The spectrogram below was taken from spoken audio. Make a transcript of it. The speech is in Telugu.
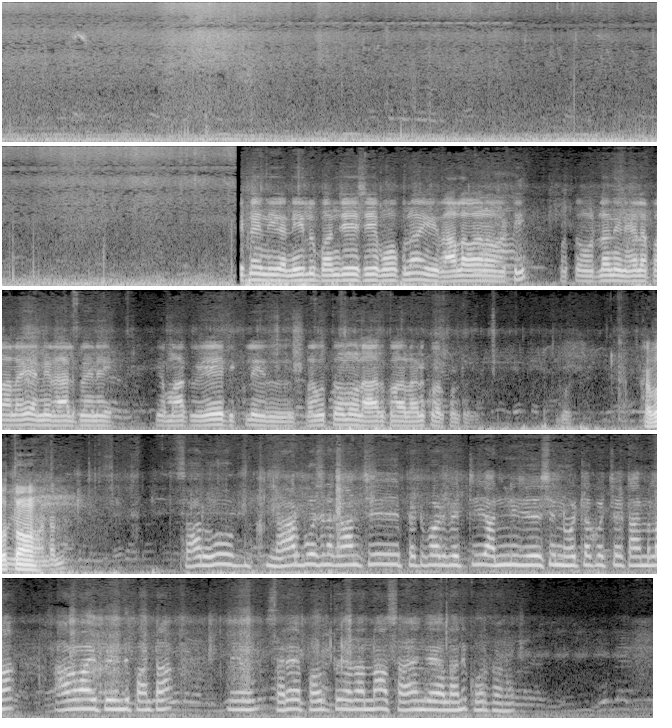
అయిపోయింది ఇక నీళ్ళు బంద్ చేసే మోపున ఈ రాళ్ళ వాన బట్టి మొత్తం ఒడ్లన్నీ నేల పాలయ్యి అన్ని రాలిపోయినాయి. ఇక మాకు ఏ దిక్కు లేదు. ప్రభుత్వం వాళ్ళు ఆదుకోవాలని కోరుకుంటున్నాం. ప్రభుత్వం. సారు నారు పోసిన కాంచి పెట్టుబడి పెట్టి అన్ని చేసి నోట్లోకి వచ్చే టైంలో ఆగమైపోయింది పంట. మేము సరే ప్రభుత్వం ఏదన్నా సాయం చేయాలని కోరుతాను.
